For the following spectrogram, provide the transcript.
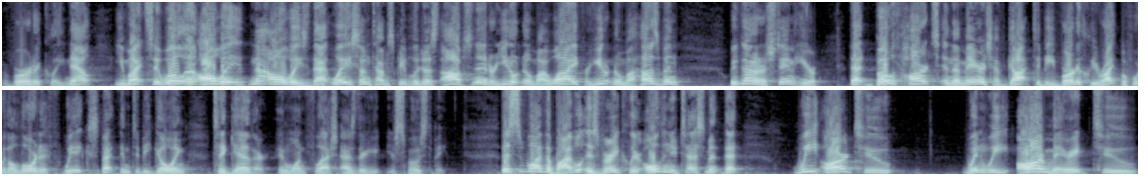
vertically. Now, you might say, well, always, not always that way. Sometimes people are just obstinate, or you don't know my wife, or you don't know my husband. We've got to understand here that both hearts in the marriage have got to be vertically right before the Lord if we expect them to be going together in one flesh as they're you're supposed to be. This is why the Bible is very clear, Old and New Testament, that we are to, when we are married, to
